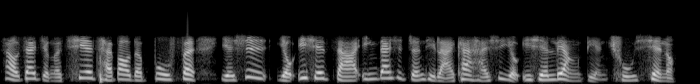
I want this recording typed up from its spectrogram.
还有在整个企业财报的部分，也是有一些杂音，但是整体来看还是有一些亮点出现哦。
